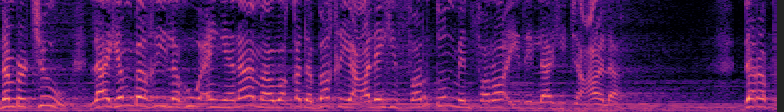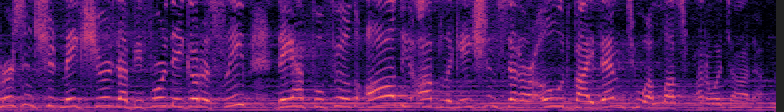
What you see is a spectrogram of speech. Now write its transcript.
Number two, لا ينبغي له أن ينام وقد بقي عليه فرض من فرائض الله تعالى. That a person should make sure that before they go to sleep, they have fulfilled all the obligations that are owed by them to Allah subhanahu wa ta'ala.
